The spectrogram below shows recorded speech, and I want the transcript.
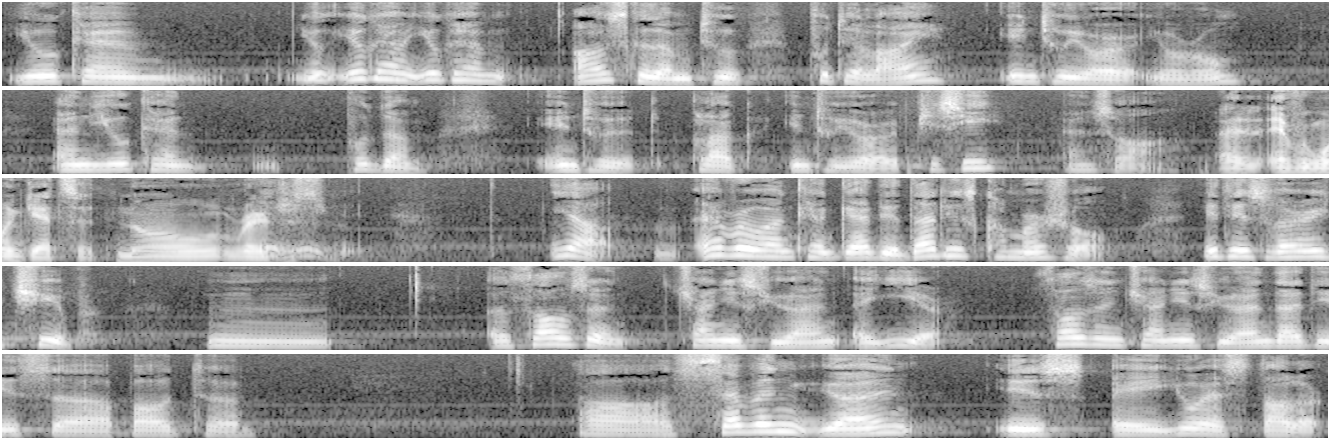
you can you, you can you can ask them to put a line into your, your room, and you can put them into plug into your PC and so on. And everyone gets it. No register. Yeah, everyone can get it. That is commercial. It is very cheap. Mm, a thousand Chinese yuan a year. Thousand Chinese yuan, that is uh, about uh, uh, seven yuan is a US dollar.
